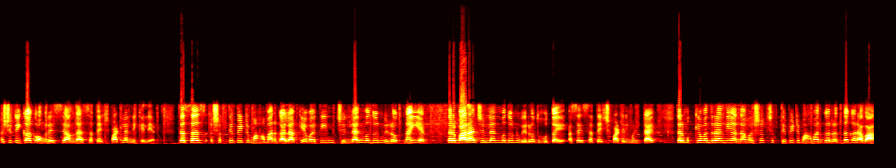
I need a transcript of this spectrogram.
अशी टीका काँग्रेसचे आमदार सतेज पाटलांनी केली आहे. तसंच शक्तीपीठ महामार्गाला केवळ तीन जिल्ह्यांमधून विरोध नाहीये तर बारा जिल्ह्यांमधून विरोध होतोय असे सतेज पाटील म्हणतायत. तर मुख्यमंत्र्यांनी अनावश्यक शक्तीपीठ महामार्ग रद्द करावा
